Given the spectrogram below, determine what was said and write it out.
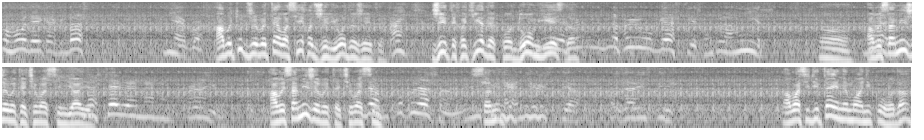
погода, и как даст небо. А ви тут живете, у вас є хоч жилье, де жити? Ай, Жити хоч є де, ко- дом є, нет, да? На Аскис, он туда вниз, О, а ви самі живете чи у вас сім'я є? на северном краю. А ви самі живете чи у вас Да, сім? сам. Самі? Не, успів завести. А у вас і дітей нема нікого, так? Да?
